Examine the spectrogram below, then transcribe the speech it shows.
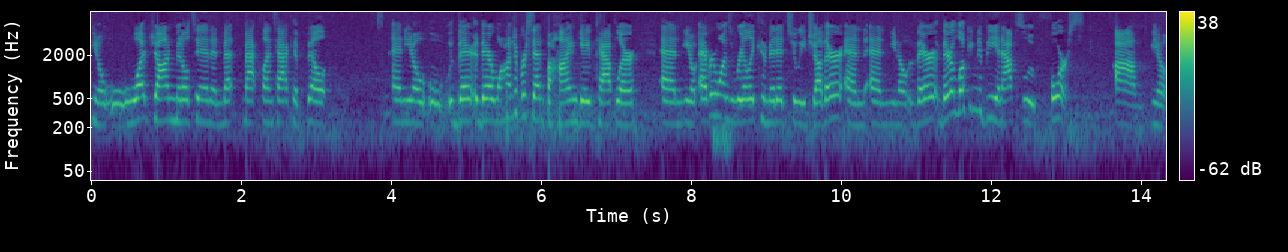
you know what John Middleton and Matt Klentak have built, and you know they're they're 100% behind Gabe Kapler, and you know everyone's really committed to each other, and and you know they're they're looking to be an absolute force. Um, you know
